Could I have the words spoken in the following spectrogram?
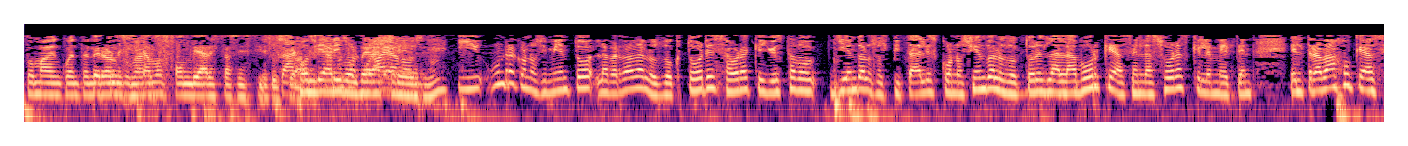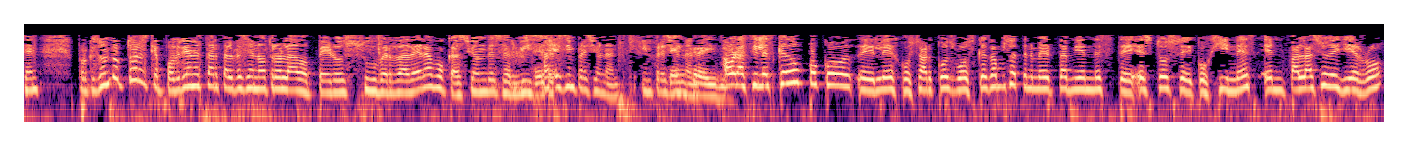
tomada en cuenta en Pero estos necesitamos lugares. fondear estas instituciones. Exacto. Fondear y volver a creer, ¿no? Y un reconocimiento, la verdad, a los doctores, ahora que yo he estado yendo a los hospitales, conociendo a los doctores, la labor que hacen, las horas que le meten, el trabajo que hacen, porque son doctores que podrían estar tal vez en otro lado, pero su verdadera vocación de servicio es, impresionante, impresionante. Ahora, si les queda un poco eh, lejos Arcos Bosques, vamos a tener también este, estos eh, cojines en Palacio de Hierro,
